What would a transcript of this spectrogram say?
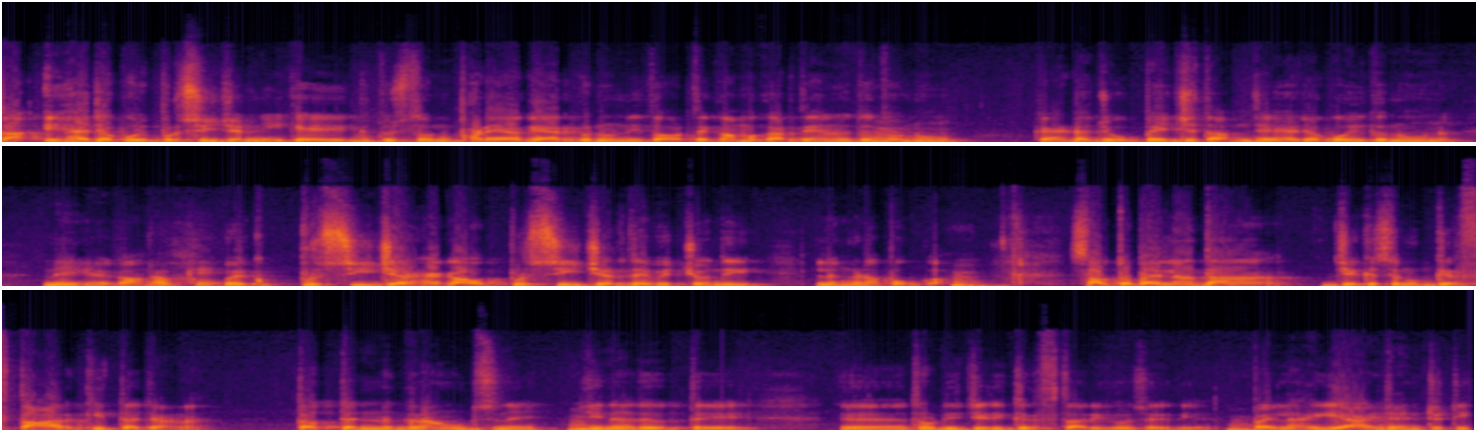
ਤਾਂ ਇਹੋ ਜਿਹਾ ਕੋਈ ਪ੍ਰੋਸੀਜਰ ਨਹੀਂ ਕਿ ਤੁਸੀਂ ਤੁਹਾਨੂੰ ਫੜਿਆ ਗੈਰ ਕਾਨੂੰਨੀ ਤੌਰ ਤੇ ਕੰਮ ਕਰਦਿਆਂ ਨੂੰ ਤੇ ਤੁਹਾਨੂੰ ਕੈਨੇਡਾ ਜੋ ਭੇਜਤਾ ਇਹੋ ਜਿਹਾ ਕੋਈ ਕਾਨੂੰਨ ਨਹੀਂ ਹੈਗਾ. ਉਹ ਇੱਕ ਪ੍ਰੋਸੀਜਰ ਹੈਗਾ ਉਹ ਪ੍ਰੋਸੀਜਰ ਦੇ ਵਿੱਚੋਂ ਦੀ ਲੰਘਣਾ ਪਊਗਾ। ਸਭ ਤੋਂ ਪਹਿਲਾਂ ਤਾਂ ਜੇ ਕਿਸੇ ਨੂੰ ਗ੍ਰਿਫਤਾਰ ਕੀਤਾ ਜਾਣਾ ਤਾਂ ਤਿੰਨ ਗਰਾਊਂਡਸ ਨੇ ਜਿਨ੍ਹਾਂ ਦੇ ਉੱਤੇ ਤੁਹਾਡੀ ਜਿਹੜੀ ਗ੍ਰਿਫਤਾਰੀ ਹੋ ਸਕਦੀ ਹੈ। ਪਹਿਲਾਂ ਹੈਗੀ ਆਇਡੈਂਟੀਟੀ।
